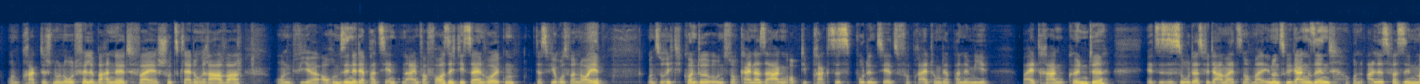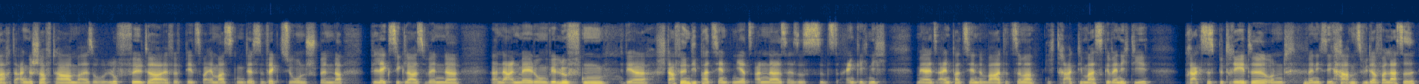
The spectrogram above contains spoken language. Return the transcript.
und praktisch nur Notfälle behandelt, weil Schutzkleidung rar war und wir auch im Sinne der Patienten einfach vorsichtig sein wollten. Das Virus war neu und so richtig konnte uns noch keiner sagen, ob die Praxis potenziell zur Verbreitung der Pandemie beitragen könnte. Jetzt ist es so, dass wir damals nochmal in uns gegangen sind und alles, was Sinn machte, angeschafft haben. Also Luftfilter, FFP2-Masken, Desinfektionsspender, Plexiglaswände an der Anmeldung. Wir lüften, wir staffeln die Patienten jetzt anders. Also es sitzt eigentlich nicht mehr als ein Patient im Wartezimmer. Ich trage die Maske, wenn ich die Praxis betrete und wenn ich sie abends wieder verlasse.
